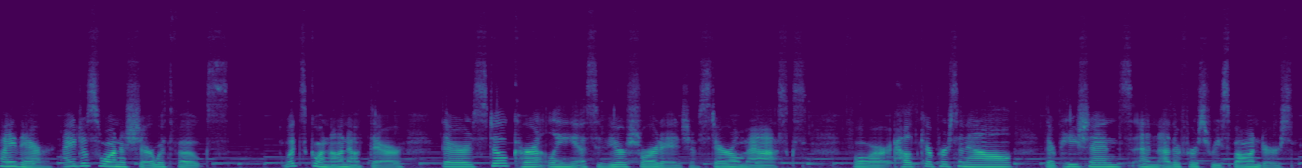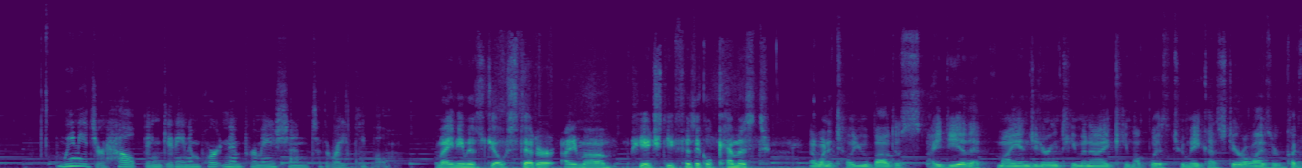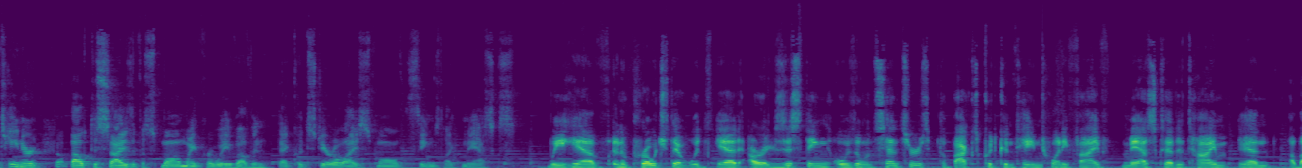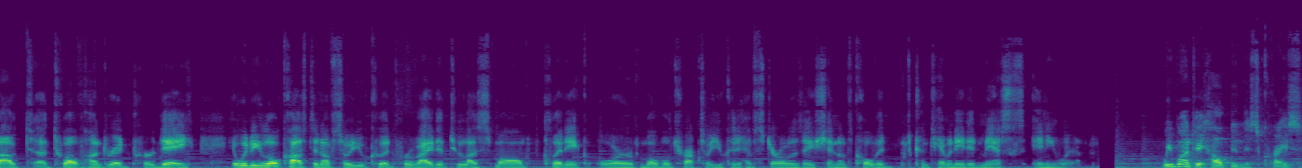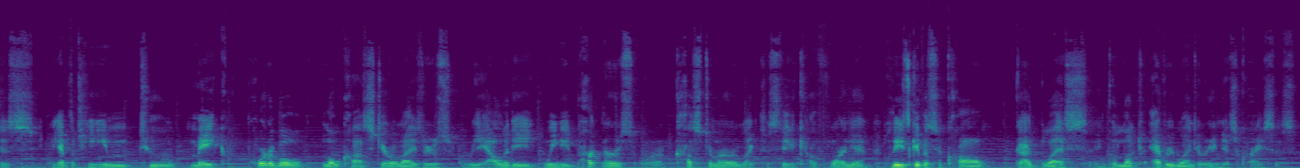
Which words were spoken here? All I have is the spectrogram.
Hi there. I just want to share with folks what's going on out there. There's still currently a severe shortage of sterile masks for healthcare personnel, their patients, and other first responders. We need your help in getting important information to the right people. My name is Joe Stetter. I'm a PhD physical chemist. I want to tell you about this idea that my engineering team and I came up with to make a sterilizer container about the size of a small microwave oven that could sterilize small things like masks. We have an approach that would add our existing ozone sensors. The box could contain 25 masks at a time and about uh, 1,200 per day. It would be low cost enough so you could provide it to a small clinic or mobile truck so you could have sterilization of COVID contaminated masks anywhere. We want to help in this crisis. We have the team to make portable, low cost sterilizers a reality. We need partners or a customer like the state of California. Please give us a call. God bless and good luck to everyone during this crisis.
